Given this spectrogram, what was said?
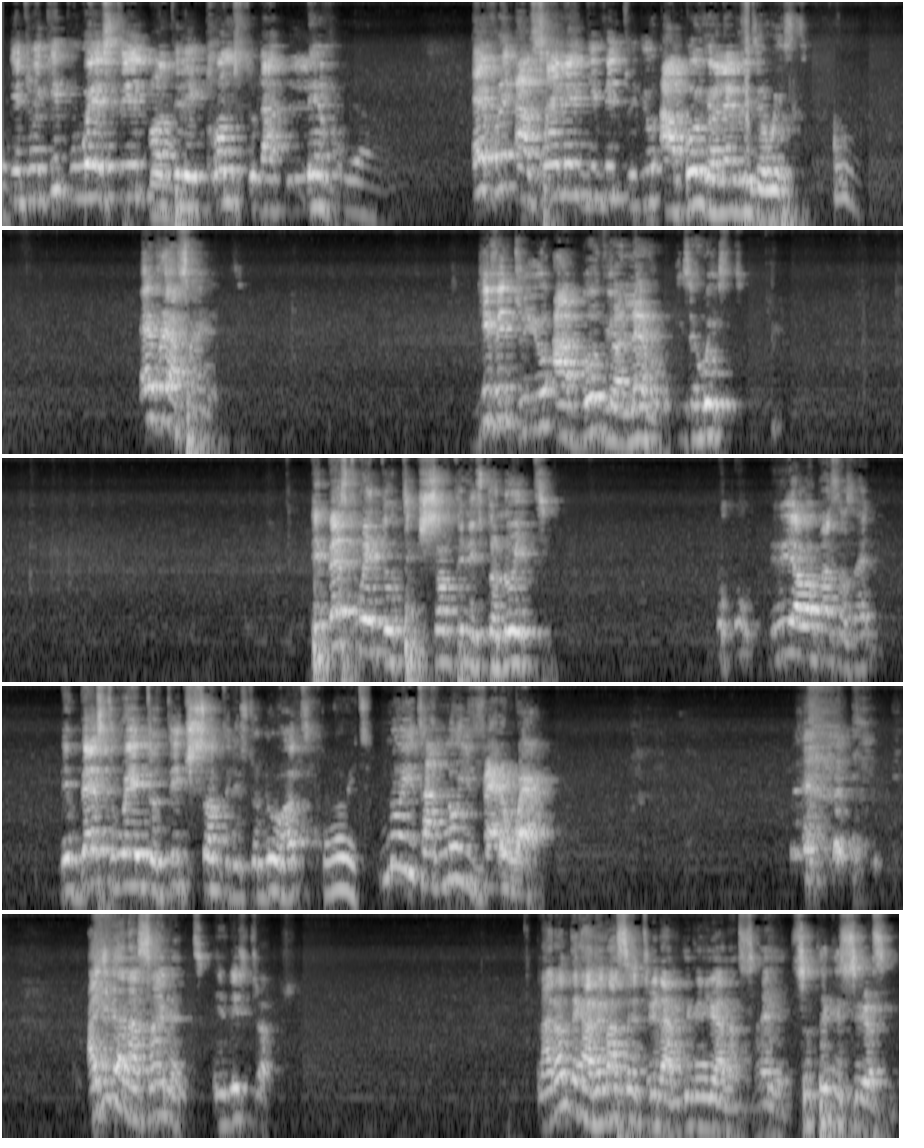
It will keep wasting until it comes to that level. Yeah. Every assignment given to you above your level is a waste. Every assignment given to you above your level is a waste. The best way to teach something is to know it. Did you hear what Pastor said? The best way to teach something is to do what? To know it. Know it and know it very well. I give you an assignment in this church. And I don't think I've ever said to you that I'm giving you an assignment. So take it seriously.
